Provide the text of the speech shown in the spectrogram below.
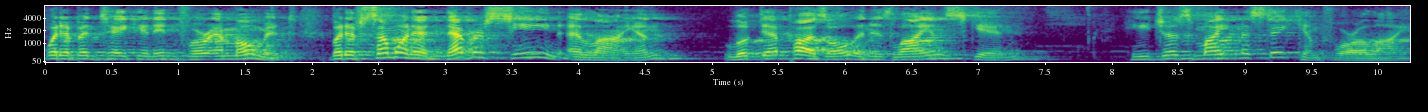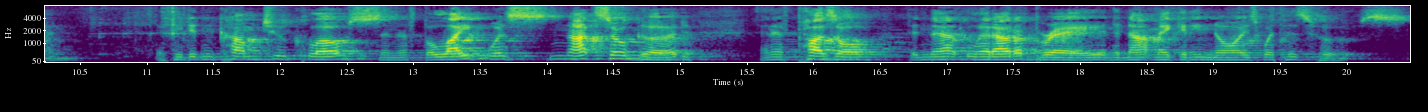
would have been taken in for a moment. But if someone had never seen a lion, looked at Puzzle in his lion skin, he just might mistake him for a lion. If he didn't come too close, and if the light was not so good, and if Puzzle did not let out a bray and did not make any noise with his hooves.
